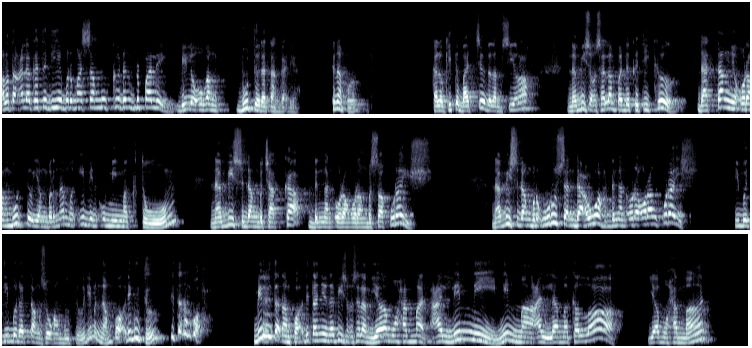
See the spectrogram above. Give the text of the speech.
Allah Taala kata dia bermasam muka dan berpaling bila orang buta datang kat dia. Kenapa? Kalau kita baca dalam sirah Nabi SAW pada ketika datangnya orang buta yang bernama Ibn Umi Maktum, Nabi sedang bercakap dengan orang-orang besar Quraisy. Nabi sedang berurusan dakwah dengan orang-orang Quraisy. Tiba-tiba datang seorang buta. Dia mana nampak? Dia buta. Dia tak nampak. Bila dia tak nampak, dia tanya Nabi SAW, Ya Muhammad, alimni mimma allamakallah. Ya Muhammad,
